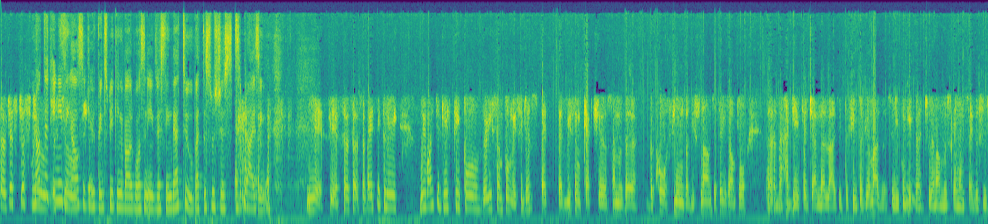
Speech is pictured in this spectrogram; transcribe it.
so just just to, not that just anything to, else that you've been speaking about wasn't interesting. That too, but this was just surprising. yes, yes. So so so basically, we want to give people very simple messages that, that we think capture some of the, the core themes of Islam. So, for example, uh, the hadith that Jannah lies at the feet of your mother. So you can give that to a non-Muslim and say, this is,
